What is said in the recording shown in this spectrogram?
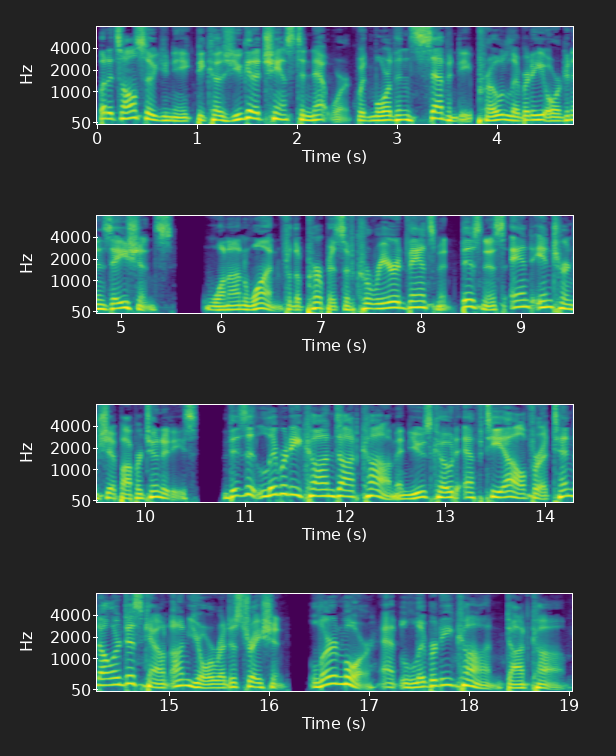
but it's also unique because you get a chance to network with more than 70 pro liberty organizations. One on one for the purpose of career advancement, business, and internship opportunities. Visit libertycon.com and use code FTL for a $10 discount on your registration. Learn more at libertycon.com.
